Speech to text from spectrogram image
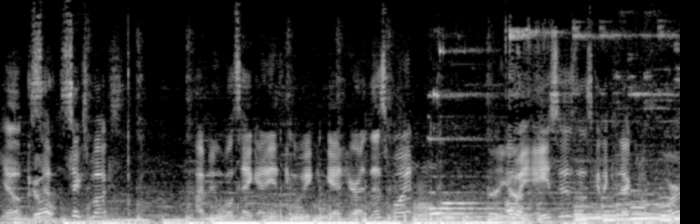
Yep. Cool. se- six bucks. I mean, we'll take anything we can get here at this point. Oh go. wait, aces. That's gonna connect with four.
